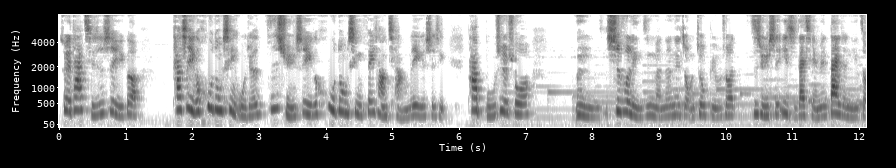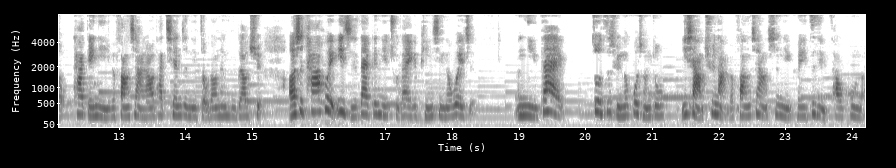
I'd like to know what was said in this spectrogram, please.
所以它其实是一个，它是一个互动性，我觉得咨询是一个互动性非常强的一个事情，它不是说。嗯，师傅领进门的那种，就比如说咨询师一直在前面带着你走，他给你一个方向，然后他牵着你走到那个目标去，而是他会一直在跟你处在一个平行的位置。你在做咨询的过程中，你想去哪个方向是你可以自己操控的，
